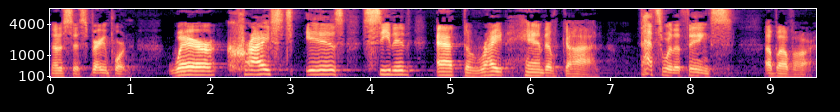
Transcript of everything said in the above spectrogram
Notice this, very important. Where Christ is seated at the right hand of God. That's where the things above are.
